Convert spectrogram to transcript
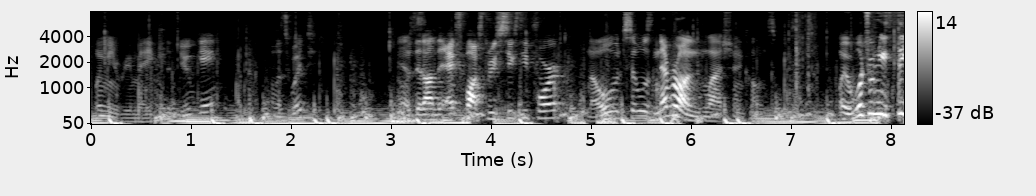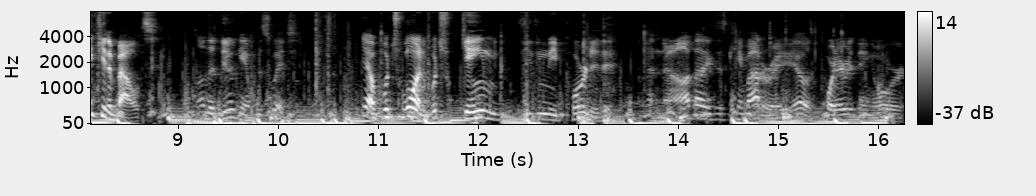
What do you mean remake? The Doom game? On the Switch? Yeah, Was it on the Xbox 360 for? No, it was never on last gen consoles. Wait, which one are you thinking about? On the Doom game for the Switch. Yeah, which one? Which game do you think they ported? No, I thought it just came out already. Yeah, it was port everything over.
